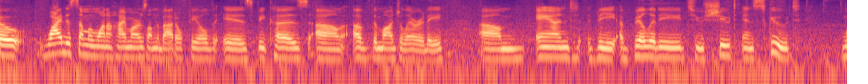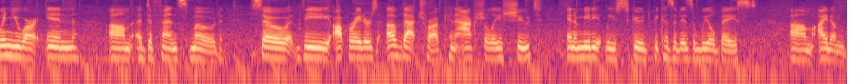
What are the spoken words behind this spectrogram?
So why does someone want a HIMARS on the battlefield is because um, of the modularity um, and the ability to shoot and scoot when you are in um, a defense mode. So the operators of that truck can actually shoot and immediately scoot because it is a wheel-based um, item.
